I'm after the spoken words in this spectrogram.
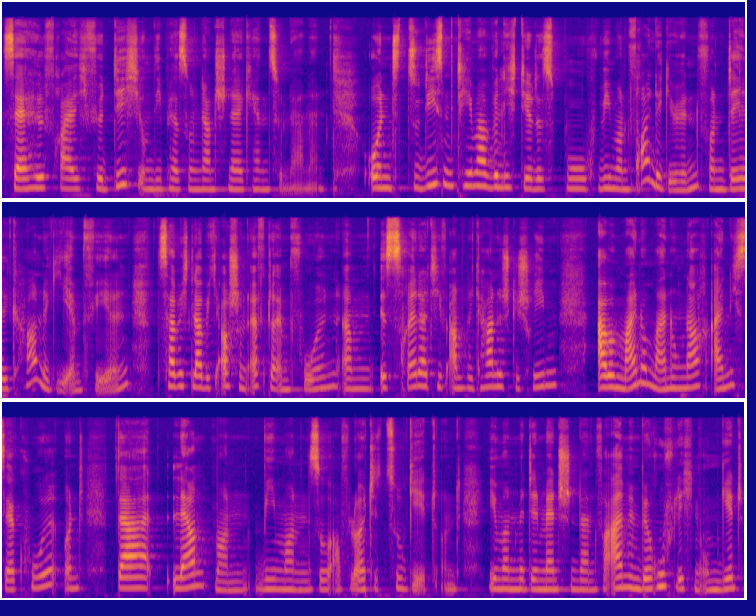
sehr hilfreich für dich, um die Person ganz schnell kennenzulernen. Und zu diesem Thema will ich dir das Buch Wie man Freunde gewinnt von Dale Carnegie empfehlen. Das habe ich, glaube ich, auch schon öfter empfohlen. Ähm, ist relativ amerikanisch geschrieben, aber meiner Meinung nach eigentlich sehr cool. Und da lernt man, wie man so auf Leute zugeht und wie man mit den Menschen dann vor allem im beruflichen umgeht.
